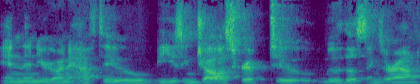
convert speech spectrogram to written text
and then you're going to have to be using javascript to move those things around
